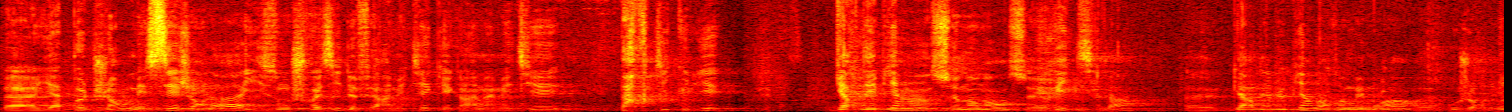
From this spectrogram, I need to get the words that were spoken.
ben, il y a peu de gens, mais ces gens-là, ils ont choisi de faire un métier qui est quand même un métier particulier. Gardez bien ce moment, ce rite-là, euh, gardez-le bien dans vos mémoires euh, aujourd'hui,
